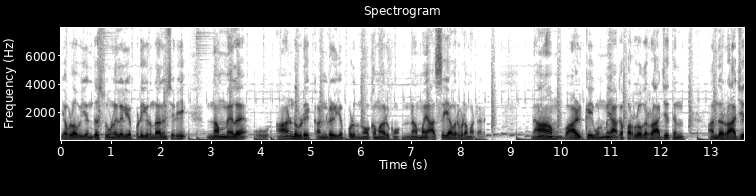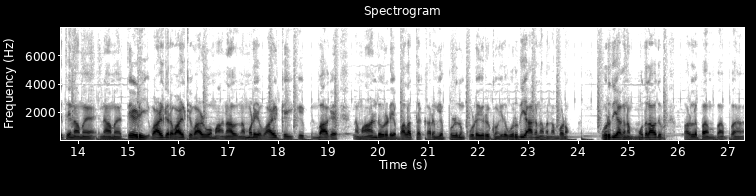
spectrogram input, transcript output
எவ்வளவு எந்த சூழ்நிலையில் எப்படி இருந்தாலும் சரி நம்ம மேலே ஆண்டவருடைய கண்கள் எப்பொழுதும் நோக்கமாக இருக்கும்? நம்மை அசைய அவர் விட மாட்டார். நாம் வாழ்க்கை உண்மையாக பரலோக ராஜ்யத்தின் அந்த ராஜ்யத்தை நாம் நாம் தேடி வாழ்கிற வாழ்க்கை வாழ்வோம். ஆனால் நம்முடைய வாழ்க்கைக்கு பின்பாக நம் ஆண்டவருடைய பலத்த கரம் எப்பொழுதும் கூட இருக்கும். இதை உறுதியாக நாம் நம்பணும். உறுதியாக நம் முதலாவது பரல ப ப-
